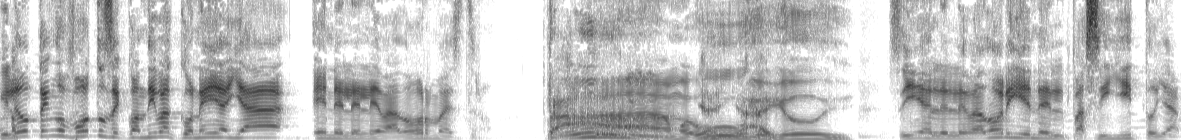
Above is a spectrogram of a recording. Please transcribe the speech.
Y luego tengo fotos de cuando iba con ella ya en el elevador, maestro. Ah, uy, uy, uy. Sí, el elevador y en el pasillito ya.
